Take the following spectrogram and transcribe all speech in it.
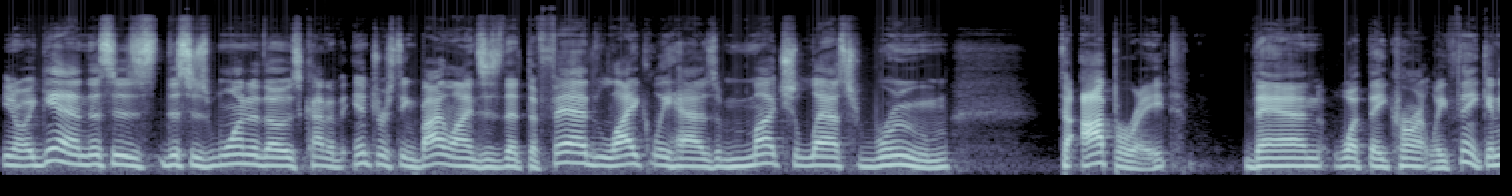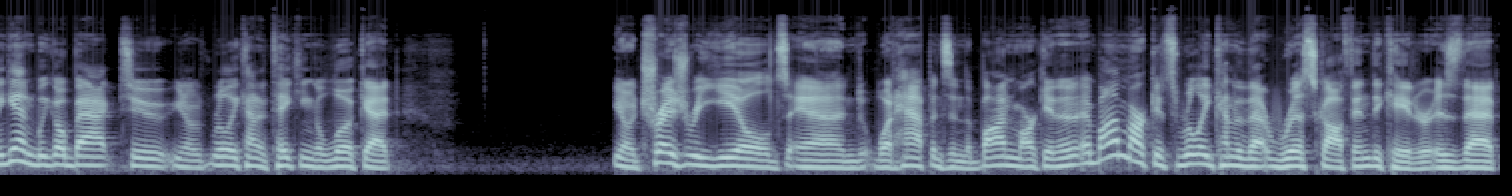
you know, again, this is this is one of those kind of interesting bylines is that the Fed likely has much less room to operate than what they currently think. And again, we go back to, you know, really kind of taking a look at you know treasury yields and what happens in the bond market and, and bond market's really kind of that risk off indicator is that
